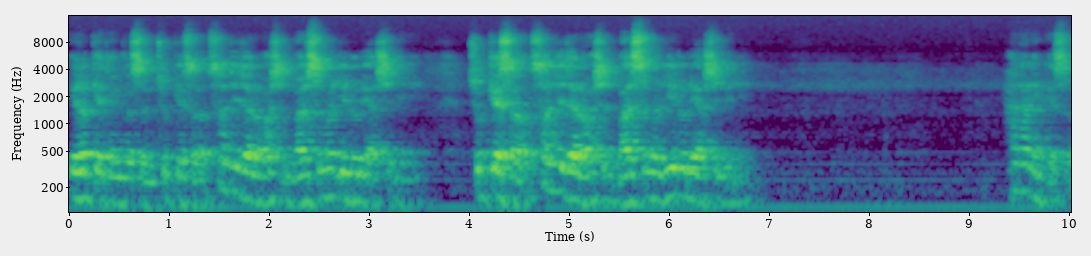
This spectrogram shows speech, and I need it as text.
이렇게 된 것은 주께서 선지자로 하신 말씀을 이루리 하심이니 주께서 선지자로 하신 말씀을 이루리 하심이니 하나님께서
